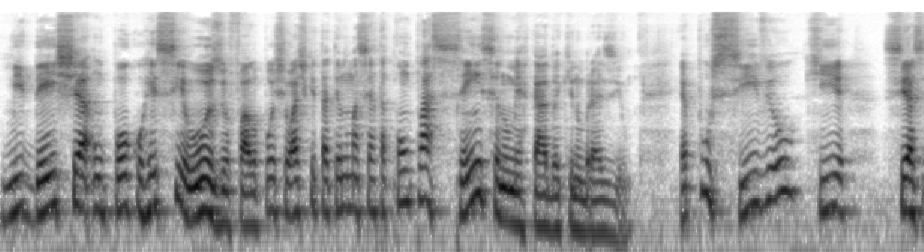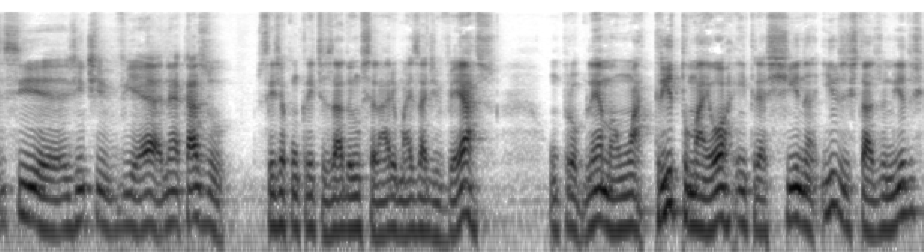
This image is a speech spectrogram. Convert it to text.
me deixa um pouco receoso. Eu falo, poxa, eu acho que está tendo uma certa complacência no mercado aqui no Brasil. É possível que se a, se a gente vier, né, caso seja concretizado em um cenário mais adverso, um problema, um atrito maior entre a China e os Estados Unidos,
